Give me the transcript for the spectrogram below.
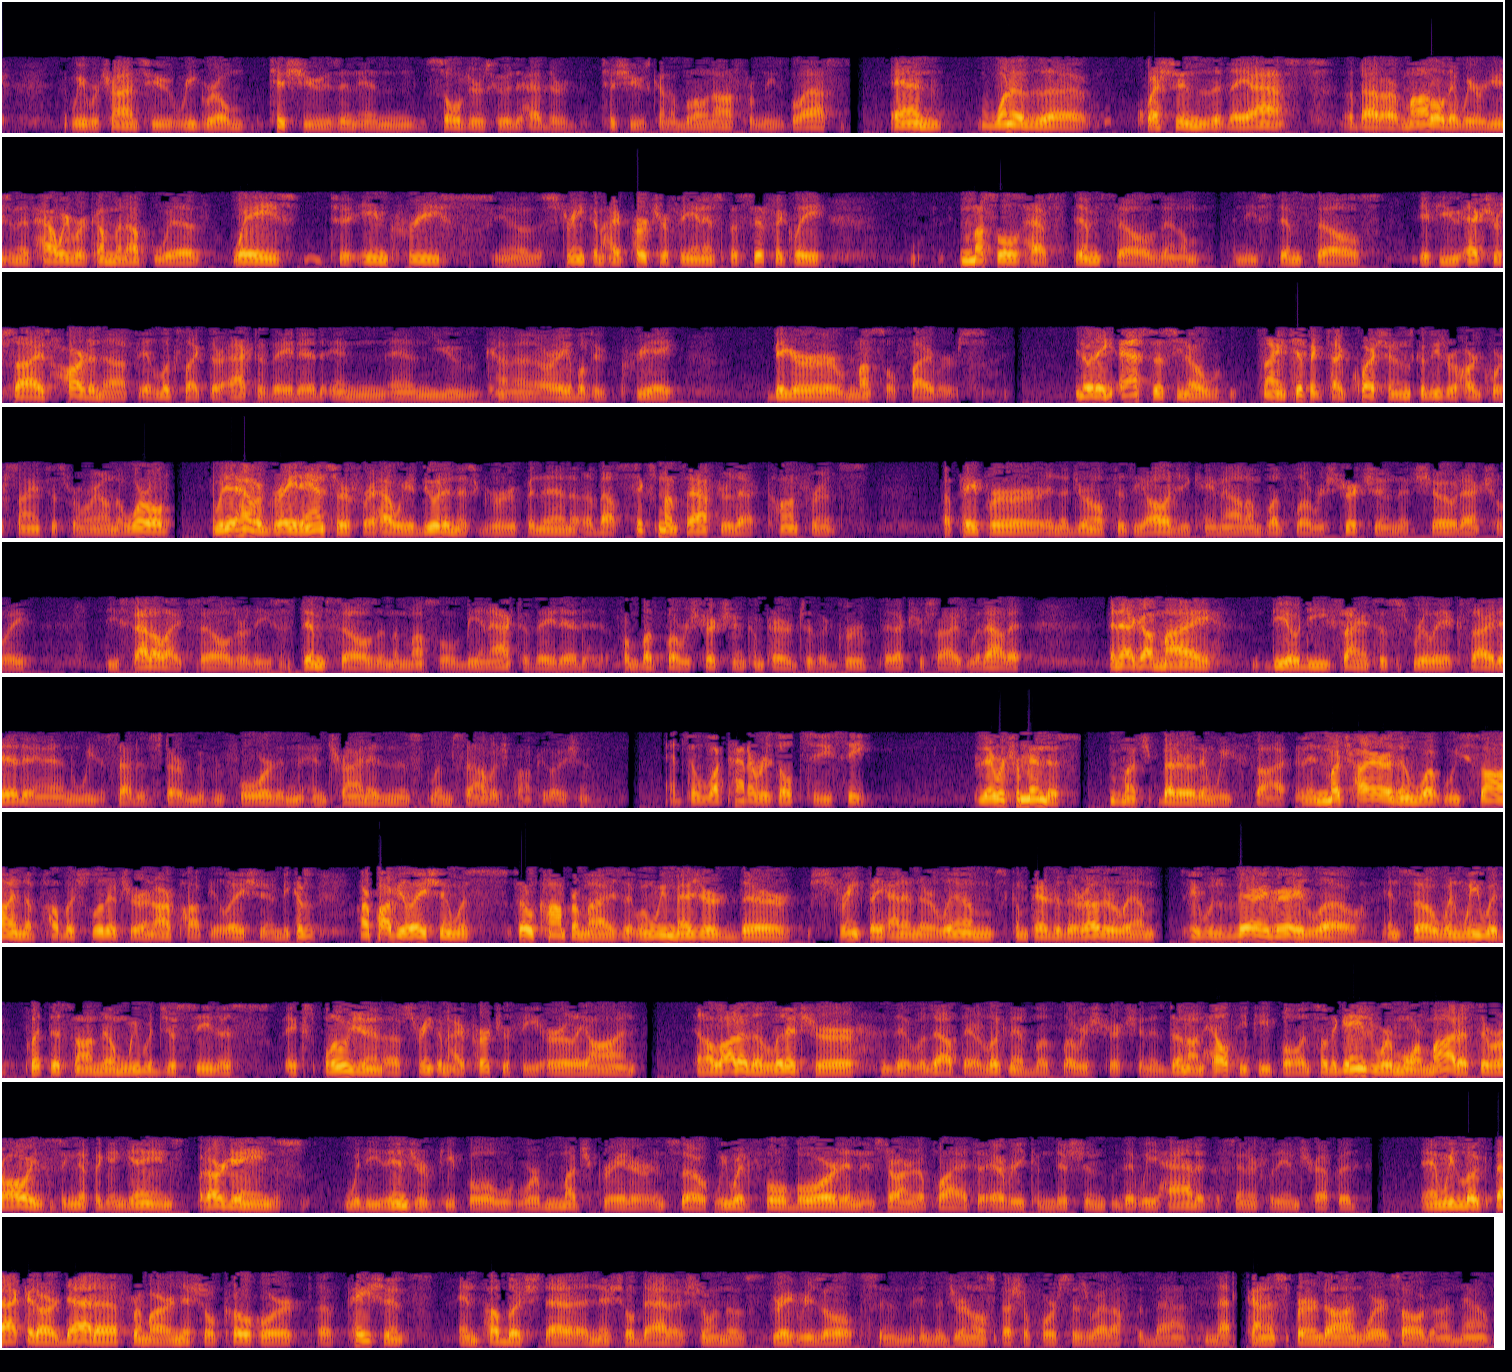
We were trying to regrow tissues in, in soldiers who had had their tissues kind of blown off from these blasts. And one of the questions that they asked about our model that we were using is how we were coming up with ways to increase, you know, the strength and hypertrophy, and specifically muscles have stem cells in them, and these stem cells, if you exercise hard enough, it looks like they're activated, and and you kind of are able to create bigger muscle fibers. You know, they asked us, you know, scientific type questions because these were hardcore scientists from around the world. We didn't have a great answer for how we would do it in this group. And then about six months after that conference, a paper in the journal Physiology came out on blood flow restriction that showed actually these satellite cells or these stem cells in the muscles being activated from blood flow restriction compared to the group that exercised without it. And that got my DoD scientists really excited, and we decided to start moving forward and, and trying it in this limb salvage population. And so, what kind of results did you see? They were tremendous much better than we thought, and much higher than what we saw in the published literature in our population. Because our population was so compromised that when we measured their strength they had in their limbs compared to their other limb, it was very, very low. And so when we would put this on them, we would just see this explosion of strength and hypertrophy early on. And a lot of the literature that was out there looking at blood flow restriction is done on healthy people. And so the gains were more modest. There were always significant gains, but our gains with these injured people were much greater. And so we went full board and, started to apply it to every condition that we had at the Center for the Intrepid. And we looked back at our data from our initial cohort of patients and published that initial data showing those great results in, in the Journal of Special Forces right off the bat. And that kind of spurned on where it's all gone now.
